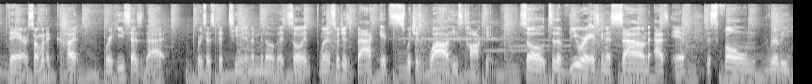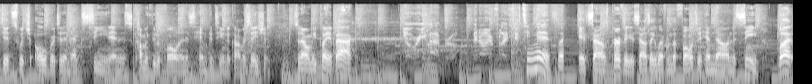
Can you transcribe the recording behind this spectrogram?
there. So I'm gonna cut where he says that, where he says 15 in the middle of it. So it, when it switches back, it switches while he's talking. So to the viewer, it's gonna sound as if this phone really did switch over to the next scene and it's coming through the phone and it's him continuing the conversation. So now when we play it back, Yo, where you at, bro? Been on here for like 15 15 minutes. Like, it sounds perfect. It sounds like it went from the phone to him now on the scene. But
